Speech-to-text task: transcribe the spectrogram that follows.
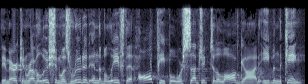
The American Revolution was rooted in the belief that all people were subject to the law of God, even the king.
